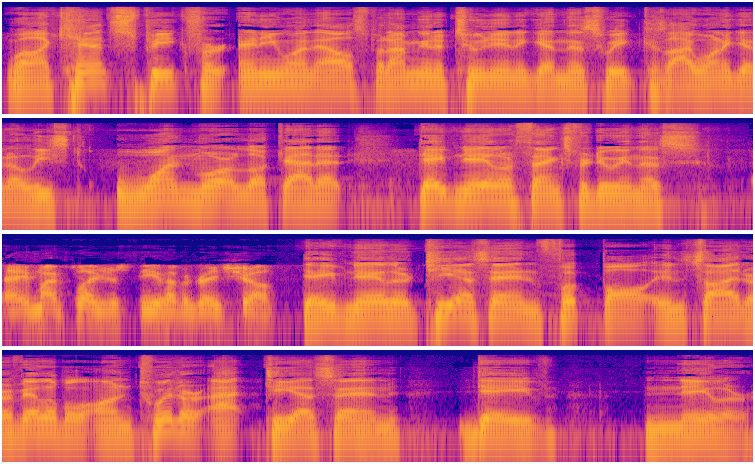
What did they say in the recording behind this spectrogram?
Well, I can't speak for anyone else, but I'm going to tune in again this week because I want to get at least one more look at it. Dave Naylor, thanks for doing this. Hey, my pleasure, Steve. Have a great show. Dave Naylor, TSN Football Insider, available on Twitter at TSN Dave Naylor.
